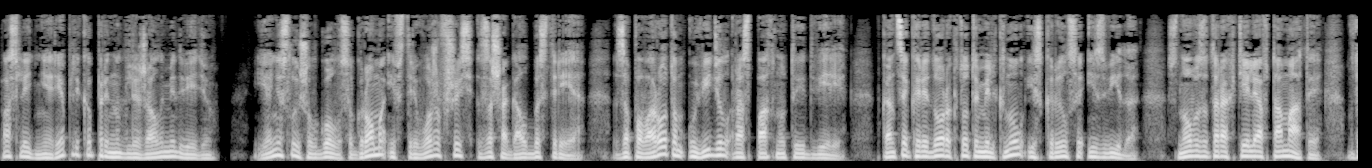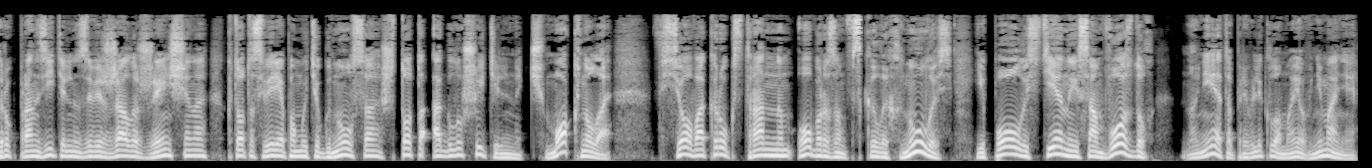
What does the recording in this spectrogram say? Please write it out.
Последняя реплика принадлежала медведю. Я не слышал голоса грома и, встревожившись, зашагал быстрее. За поворотом увидел распахнутые двери. В конце коридора кто-то мелькнул и скрылся из вида. Снова затарахтели автоматы. Вдруг пронзительно завизжала женщина, кто-то свирепо мутюгнулся, что-то оглушительно чмокнуло. Все вокруг странным образом всколыхнулось, и пол, и стены, и сам воздух — но не это привлекло мое внимание.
